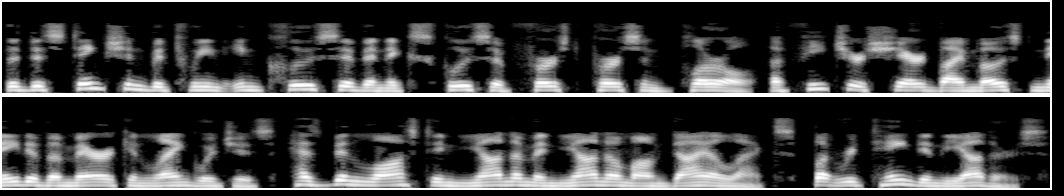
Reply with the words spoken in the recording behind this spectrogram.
The distinction between inclusive and exclusive first-person plural, a feature shared by most Native American languages, has been lost in Yanam and Yanomam dialects, but retained in the others.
